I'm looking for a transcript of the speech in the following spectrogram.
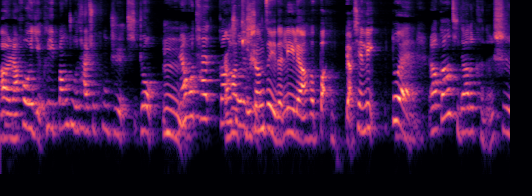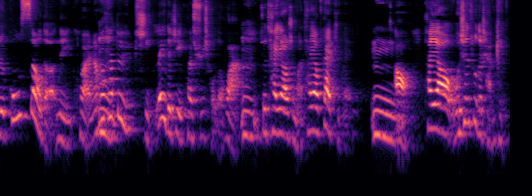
啊，然后也可以帮助他去控制体重，嗯，然后他刚刚说的提升自己的力量和表表现力。对，然后刚刚提到的可能是功效的那一块，然后他对于品类的这一块需求的话，嗯，就他要什么？他要钙品类，嗯啊，他要维生素的产品，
